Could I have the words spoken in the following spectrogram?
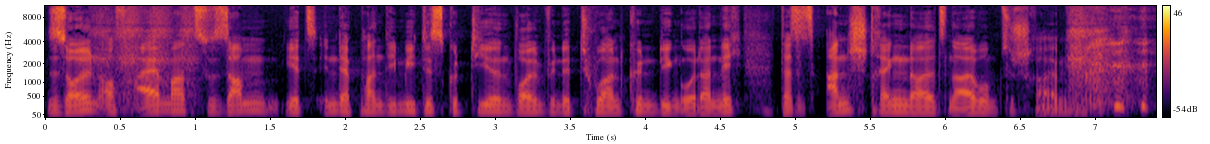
sollen auf einmal zusammen jetzt in der Pandemie diskutieren, wollen wir eine Tour ankündigen oder nicht. Das ist anstrengender als ein Album zu schreiben.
